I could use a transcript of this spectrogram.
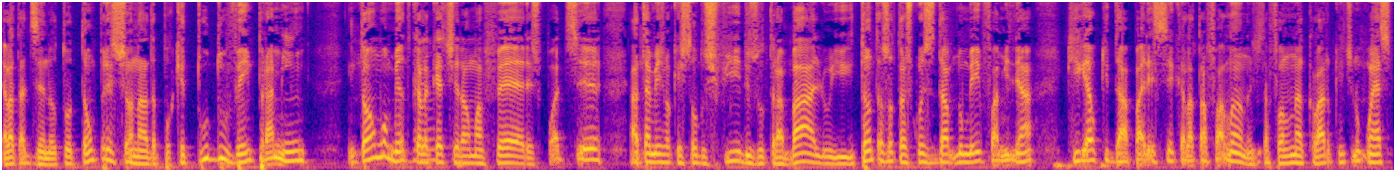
ela está dizendo: eu estou tão pressionada porque tudo vem para mim. Então é um momento que ela quer tirar uma férias, pode ser até mesmo a questão dos filhos, o trabalho e tantas outras coisas no meio familiar, que é o que dá a parecer que ela está falando. A gente está falando, é claro, que a gente não conhece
